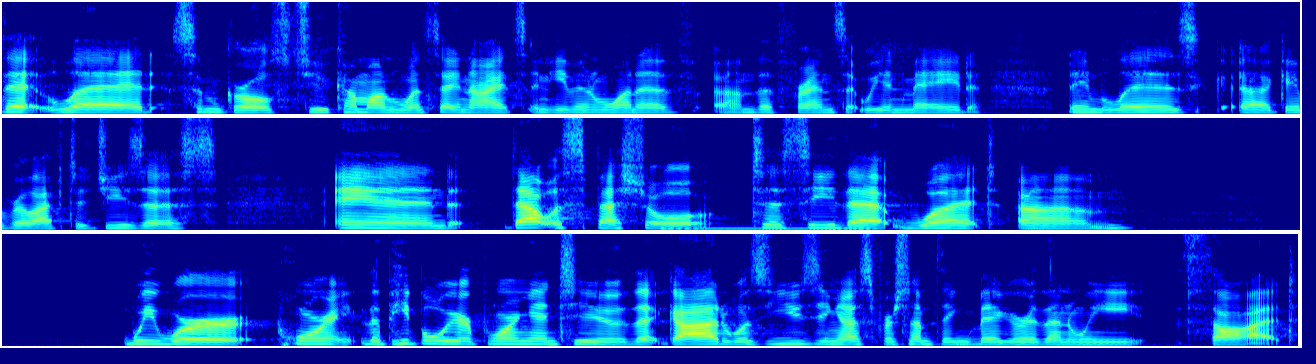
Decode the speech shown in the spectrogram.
that led some girls to come on Wednesday nights, and even one of um, the friends that we had made, named Liz, uh, gave her life to Jesus. And that was special to see that what um, we were pouring, the people we were pouring into, that God was using us for something bigger than we thought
